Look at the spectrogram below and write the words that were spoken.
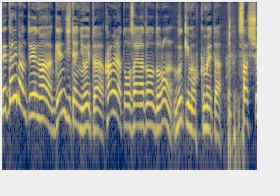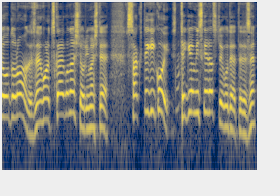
で、タリバンというのは、現時点においては、カメラ搭載型のドローン、武器も含めた殺傷ドローンをですね、これ使いこなしておりまして、索敵行為、敵を見つけ出すということをやってですね、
